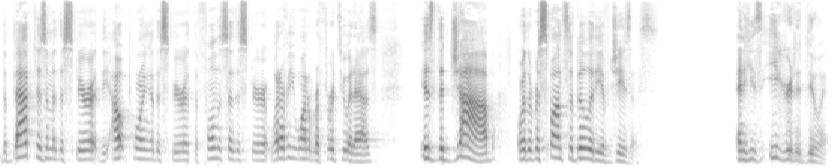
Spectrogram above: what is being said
the baptism of the Spirit, the outpouring of the Spirit, the fullness of the Spirit, whatever you want to refer to it as, is the job or the responsibility of Jesus. And he's eager to do it.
